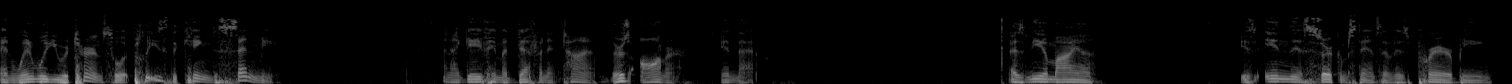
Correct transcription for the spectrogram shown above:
And when will you return? So it pleased the king to send me. And I gave him a definite time. There's honor in that. As Nehemiah is in this circumstance of his prayer being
